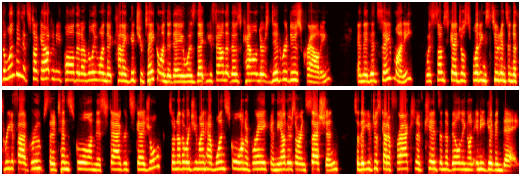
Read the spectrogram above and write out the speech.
The one thing that stuck out to me, Paul, that I really wanted to kind of get your take on today was that you found that those calendars did reduce crowding and they did save money with some schedules splitting students into three to five groups that attend school on this staggered schedule. So, in other words, you might have one school on a break and the others are in session so that you've just got a fraction of kids in the building on any given day.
